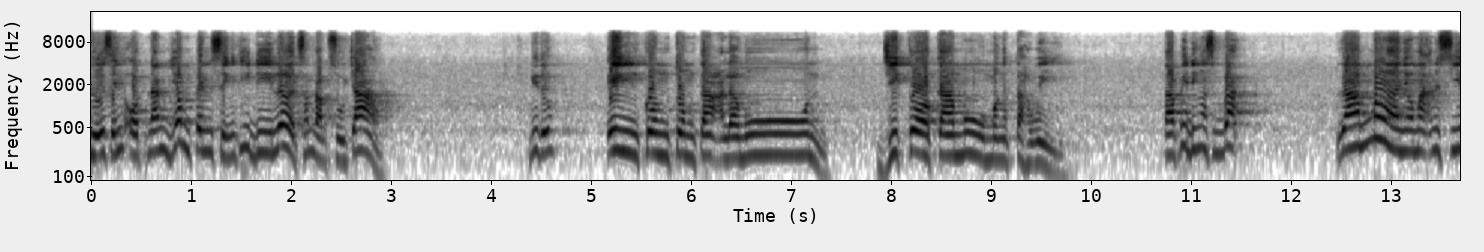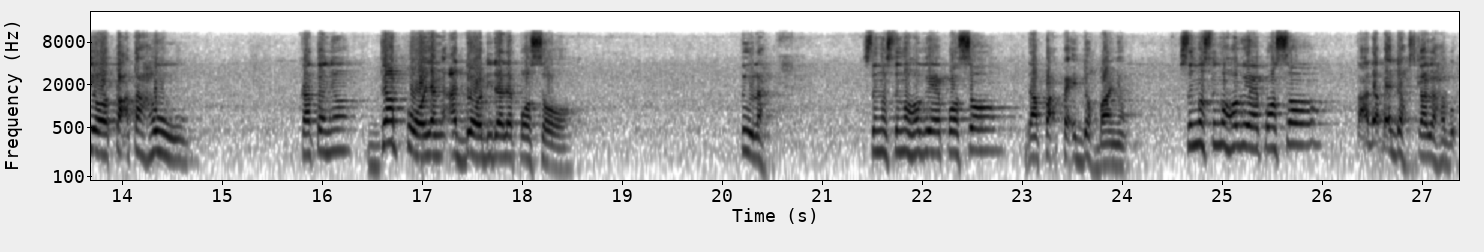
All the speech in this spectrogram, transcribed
ถือศีลอดนั้นย่อมเป็นสิ่งที่ดีเลิศสำหรับสู่เจ้า gitu. In kuntum ta'lamun. Jika kamu mengetahui. Tapi dengan sebab ramanya manusia tak tahu. Katanya gapo yang ada di dalam puasa? Itulah. Setengah-setengah orang puasa dapat faedah banyak. Setengah-setengah orang puasa tak ada faedah sekarang habuk.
